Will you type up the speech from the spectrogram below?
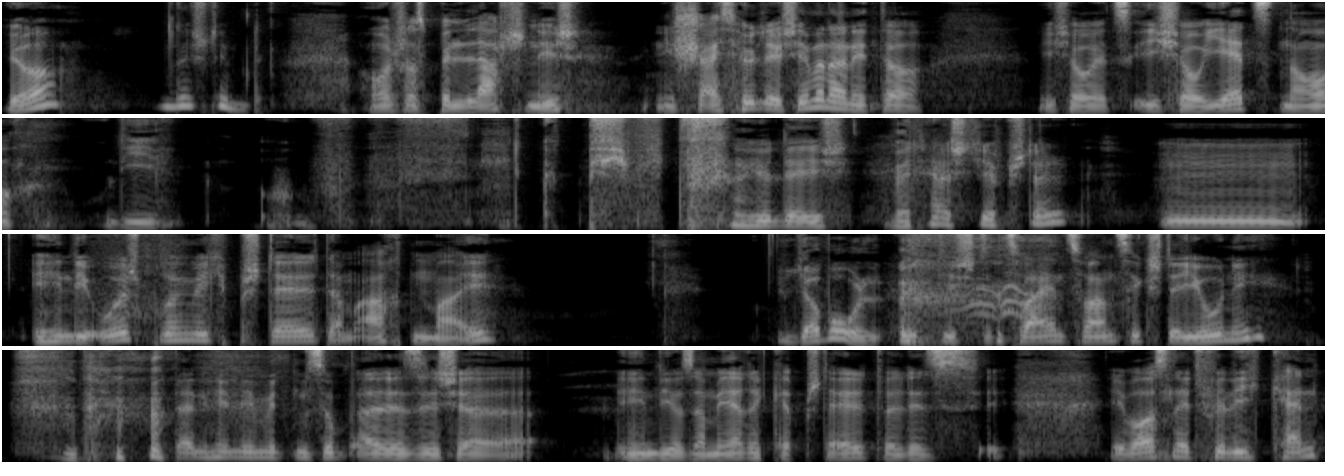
Ja, das stimmt. Aber weißt was belastend ist? Die scheiß Hülle ist immer noch nicht da. Ich schau jetzt, ich schau jetzt nach, die Hülle ist. Wann hast du die bestellt? Mm, Ich habe die ursprünglich bestellt am 8. Mai. Jawohl. Heute ist der 22. Juni. Dann habe ich mit dem Sub, also das ist äh, ich die aus Amerika bestellt, weil das, ich weiß nicht, vielleicht kennt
